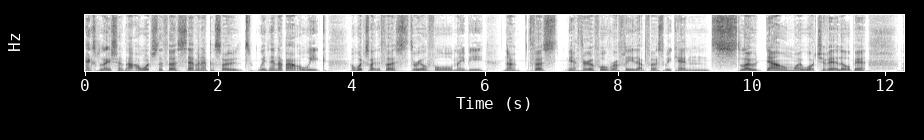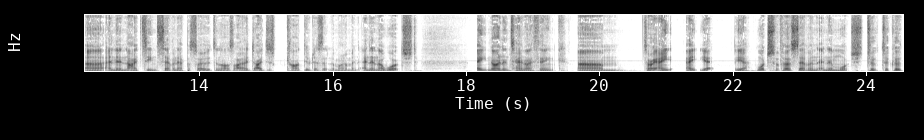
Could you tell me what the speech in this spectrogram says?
explanation of that. I watched the first seven episodes within about a week. I watched like the first three or four, maybe, no, first, yeah, three or four roughly that first weekend, slowed down my watch of it a little bit. Uh, and then I'd seen seven episodes and I was like, I, I just can't do this at the moment. And then I watched 8, 9 and 10 I think. Um, sorry, 8, 8, yeah, yeah. Watched the first 7 and then watched, took, took a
